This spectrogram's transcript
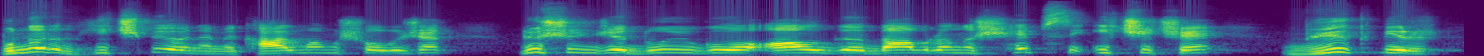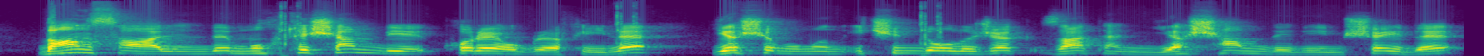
Bunların hiçbir önemi kalmamış olacak. Düşünce, duygu, algı, davranış hepsi iç içe büyük bir dans halinde muhteşem bir koreografiyle yaşamımın içinde olacak. Zaten yaşam dediğim şey de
